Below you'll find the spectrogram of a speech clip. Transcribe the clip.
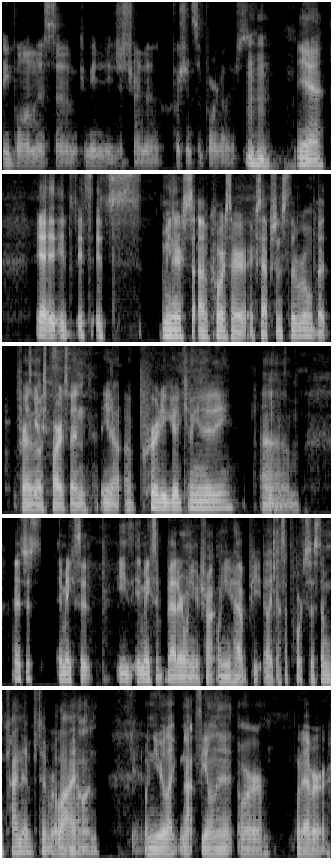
people in this um, community just trying to push and support others hmm Yeah, yeah. It, it's it's it's. I mean, there's of course there are exceptions to the rule, but for the most part, it's been you know a pretty good community. Mhm. Um, and it's just it makes it easy. It makes it better when you're trying when you have pe- like a support system kind of to rely on Yeah. when you're like not feeling it or whatever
